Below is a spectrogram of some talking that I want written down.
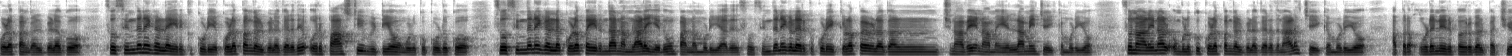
குழப்பங்கள் விலகும். ஸோ சிந்தனைகளில் இருக்கக்கூடிய குழப்பங்கள் விலகிறது ஒரு பாசிட்டிவிட்டியை உங்களுக்கு கொடுக்கும். ஸோ சிந்தனைகளில் குழப்பம் இருந்தால் நம்மளால் எதுவும் பண்ண முடியாது. ஸோ சிந்தனைகளில் இருக்கக்கூடிய குழப்ப விலகல்ச்சுனாவே நாம் எல்லாமே ஜெயிக்க முடியும். ஸோ நாளை நாள் உங்களுக்கு குழப்பங்கள் விலகிறதுனால ஜெயிக்க முடியும். அப்புறம் உடனிருப்பவர்கள் பற்றிய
